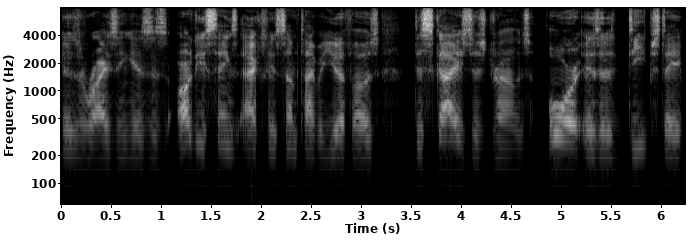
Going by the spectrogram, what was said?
is arising is is are these things actually some type of UFOs disguised as drones, or is it a deep state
